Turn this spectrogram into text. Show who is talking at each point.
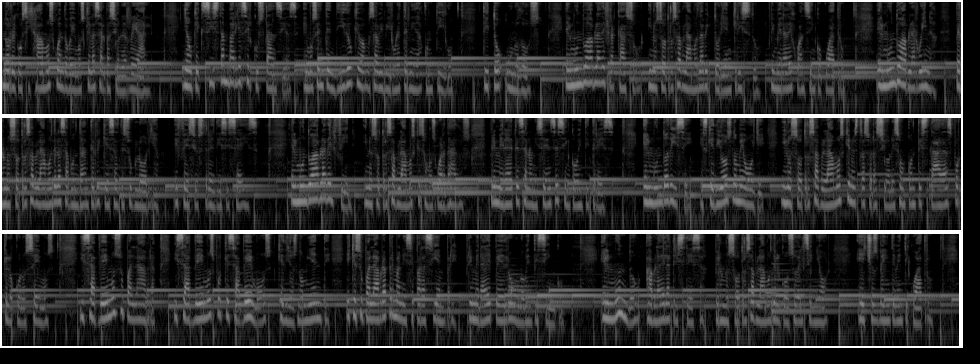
Speaker 1: Nos regocijamos cuando vemos que la salvación es real y aunque existan varias circunstancias, hemos entendido que vamos a vivir una eternidad contigo. Tito 1.2. El mundo habla de fracaso y nosotros hablamos la victoria en Cristo. Primera de Juan 5.4. El mundo habla ruina, pero nosotros hablamos de las abundantes riquezas de su gloria. Efesios 3:16. El mundo habla del fin y nosotros hablamos que somos guardados. Primera de Tesalonicenses 5:23. El mundo dice, es que Dios no me oye y nosotros hablamos que nuestras oraciones son contestadas porque lo conocemos y sabemos su palabra y sabemos porque sabemos que Dios no miente y que su palabra permanece para siempre. Primera de Pedro 1:25. El mundo habla de la tristeza, pero nosotros hablamos del gozo del Señor. Hechos 20:24.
